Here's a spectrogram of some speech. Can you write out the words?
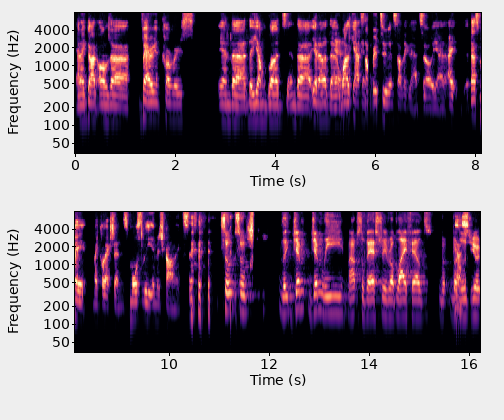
and I got all the variant covers and the the young bloods and the you know the yeah, wildcats yeah. number two and stuff like that so yeah i that's my my collection it's mostly image comics so so like jim jim lee Marc Silvestri rob liefeld were, were yes. those your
